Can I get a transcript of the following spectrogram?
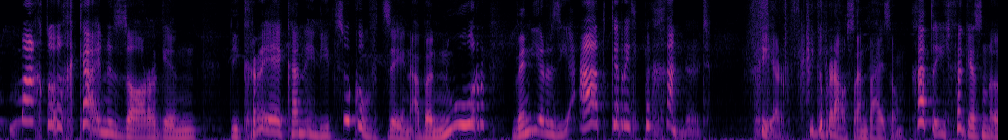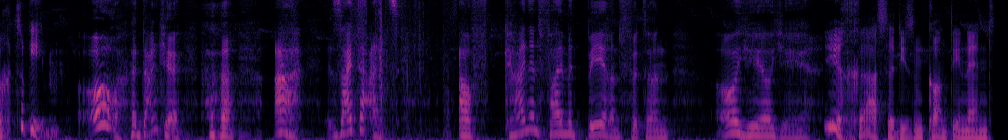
Macht euch keine Sorgen. Die Krähe kann in die Zukunft sehen, aber nur, wenn ihr sie artgerecht behandelt. Hier, die Gebrauchsanweisung. Hatte ich vergessen, euch zu geben. Oh, danke. ah, Seite 1. Auf keinen Fall mit Bären füttern. Oh je, oh je. Ich hasse diesen Kontinent.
